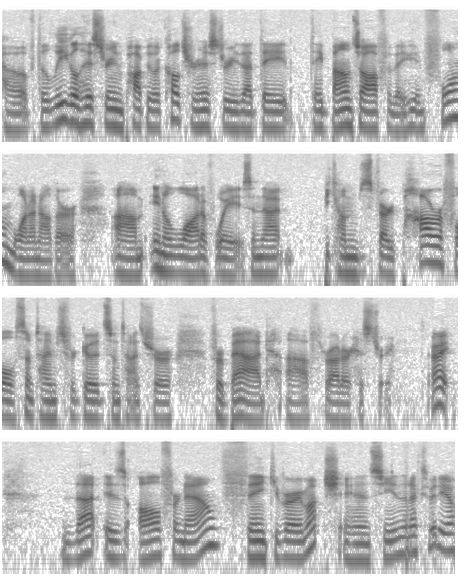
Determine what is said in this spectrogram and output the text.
of the legal history and popular culture history, that they, they bounce off or they inform one another um, in a lot of ways. And that becomes very powerful, sometimes for good, sometimes for, for bad, uh, throughout our history. All right that is all for now. Thank you very much, and see you in the next video.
